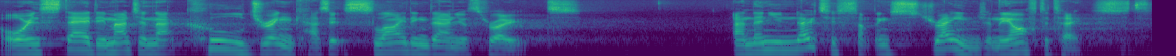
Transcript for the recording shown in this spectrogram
Or instead, imagine that cool drink as it's sliding down your throat and then you notice something strange in the aftertaste.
